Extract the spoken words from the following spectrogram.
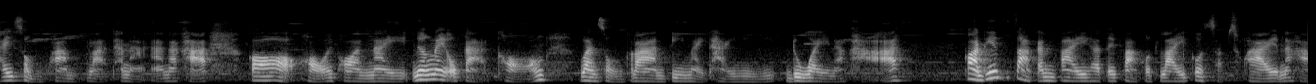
ให้สมความปรารถนานะคะ ก็ขออวยพรในเนื่องในโอกาสของวันสงกรานต์ปีใหม่ไทยนี้ด้วยนะคะ ก่อนที่จะจากกันไปค่ะเตยฝากกดไลค์กด subscribe นะคะ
